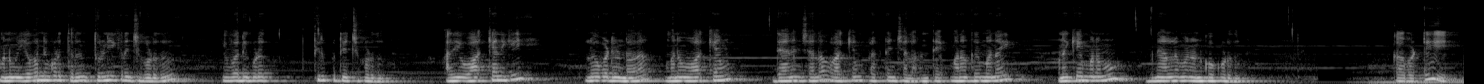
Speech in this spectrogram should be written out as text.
మనం ఎవరిని కూడా తృ తృణీకరించకూడదు. ఎవరిని కూడా తీర్పు తెచ్చకూడదు అది వాక్యానికి లోబడి ఉండాలా? మనం వాక్యం ధ్యానించాలా? వాక్యం ప్రకటించాలా? అంతే. మనకి మన మనకే మనము జ్ఞానం అని అనుకోకూడదు. కాబట్టి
